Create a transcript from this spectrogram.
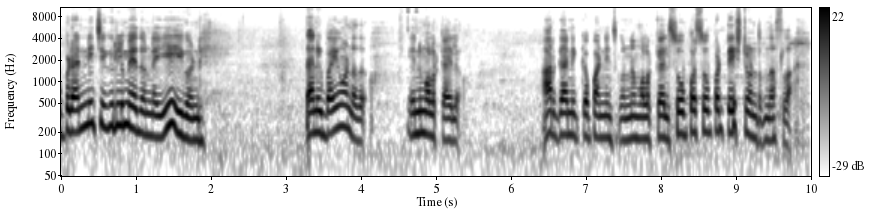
ఇప్పుడు అన్ని చిగుర్ల మీద ఉన్నాయి. ఇగోండి దానికి భయం ఉండదు. ఎన్ని ములక్కాయలు. ఆర్గానిక్గా పండించుకున్న ములక్కాయలు. సూపర్ సూపర్ టేస్ట్ ఉంటుంది అసలు.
